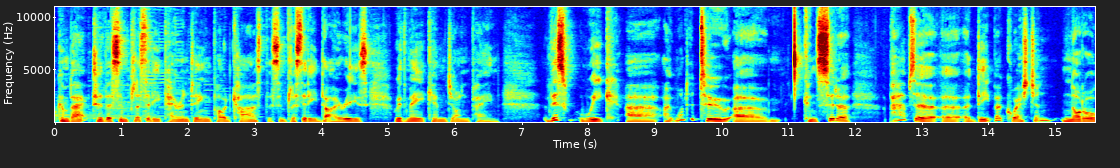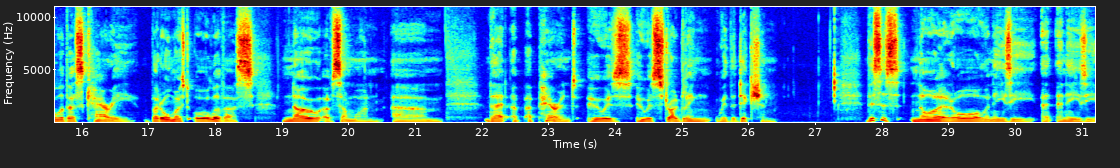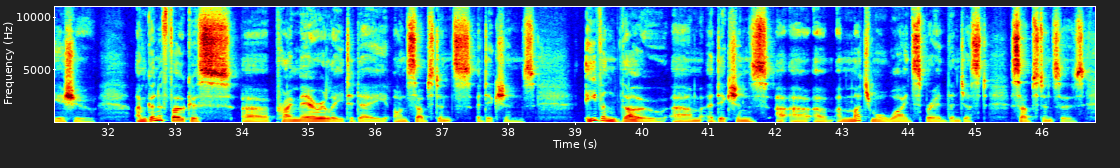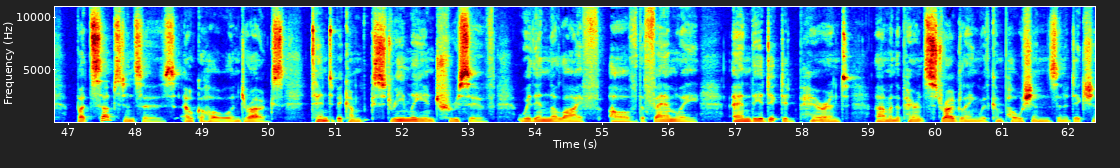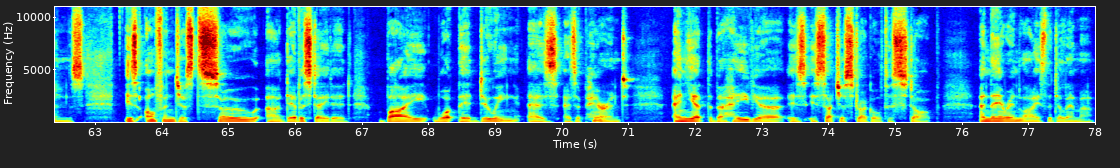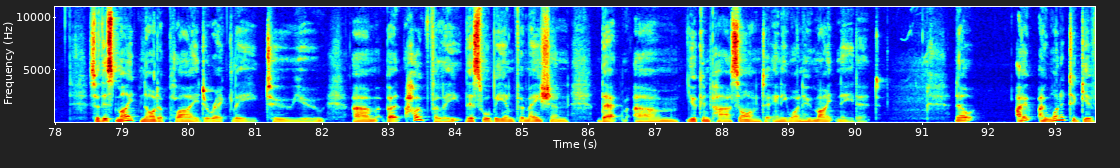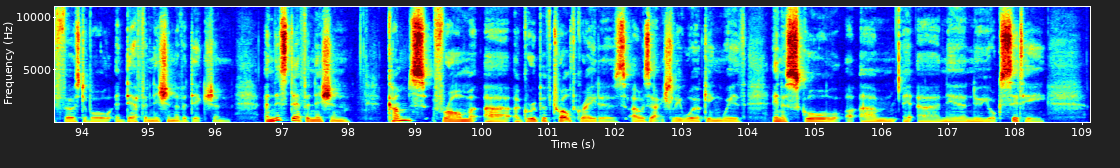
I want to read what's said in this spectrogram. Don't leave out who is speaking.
Speaker 1: Welcome back to the Simplicity Parenting Podcast, the Simplicity Diaries, with me, Kim John Payne. This week, uh, I wanted to um, consider perhaps a, a, a deeper question not all of us carry, but almost all of us know of someone. Um, that a, a, parent who is who is struggling with addiction. This is not at all an easy an easy issue. I'm going to focus uh, primarily today on substance addictions, even though um, addictions are, are, are much more widespread than just substances. But substances, alcohol and drugs, tend to become extremely intrusive within the life of the family. And the addicted parent um, and the parent struggling with compulsions and addictions is often just so uh, devastated by what they're doing as, as a parent. And yet the behavior is, is such a struggle to stop. And therein lies the dilemma. So this might not apply directly to you, um, but hopefully this will be information that um, you can pass on to anyone who might need it. Now, I, I wanted to give, first of all, a definition of addiction. And this definition comes from uh, a group of 12th graders I was actually working with in a school uh, um, uh, near New York City.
